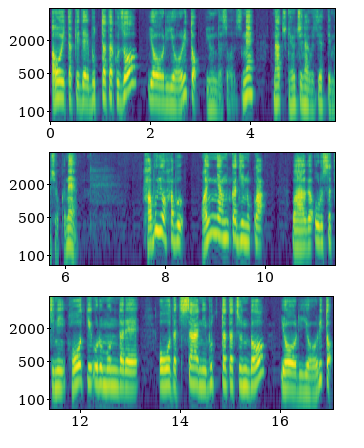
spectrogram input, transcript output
青い竹でぶったたくぞよりよりと言うんだそうですね。なつけうちなぐちやってみましょうかね。ハブよハブ、ワンニャンカジヌカ、わがうるさちにほうてうるもんだれ、大立ちさにぶったたちゅんどよりよりと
